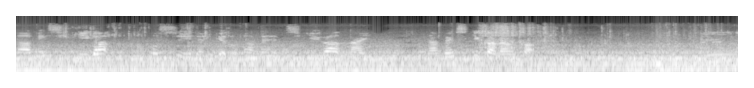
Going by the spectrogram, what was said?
鍋敷きが欲しいねんけど、鍋敷きがない。鍋敷きかなんか。うーん。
